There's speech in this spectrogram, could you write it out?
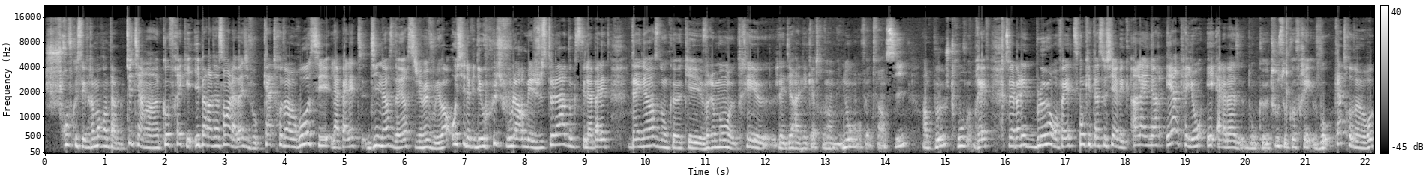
Je trouve que c'est vraiment rentable. Ensuite il y a un coffret qui est hyper intéressant à la base il vaut 80 euros c'est la palette Diners. D'ailleurs si jamais vous voulez voir aussi la vidéo je vous la remets juste là. Donc c'est la palette Diners donc euh, qui est vraiment euh, très j'allais dire années 80 mais non en fait. Enfin si un peu je trouve bref c'est la palette bleue en fait qui est associée avec un liner et un crayon et à la base donc tout ce coffret vaut 80 euros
